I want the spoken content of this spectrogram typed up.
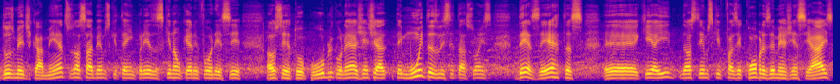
dos medicamentos. Nós sabemos que tem empresas que não querem fornecer ao setor público, né? A gente tem muitas licitações desertas, é, que aí nós temos que fazer compras emergenciais,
